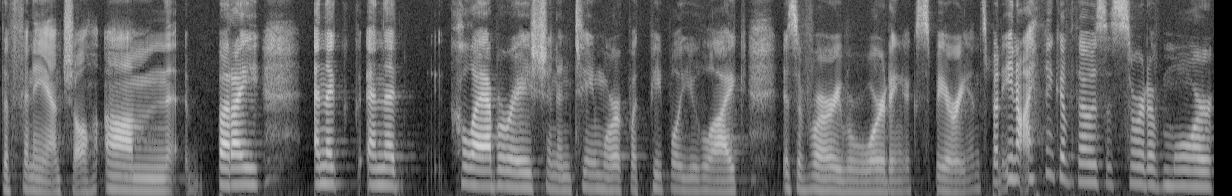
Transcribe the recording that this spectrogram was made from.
the financial. Um, but I, and the and the collaboration and teamwork with people you like is a very rewarding experience. But you know, I think of those as sort of more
